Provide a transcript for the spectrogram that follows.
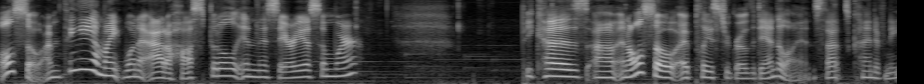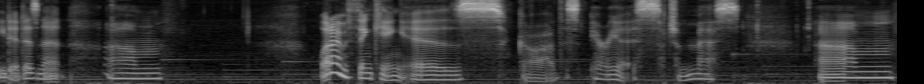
Also, I'm thinking I might want to add a hospital in this area somewhere because uh, and also a place to grow the dandelions that's kind of needed isn't it um, what i'm thinking is god this area is such a mess. Um,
